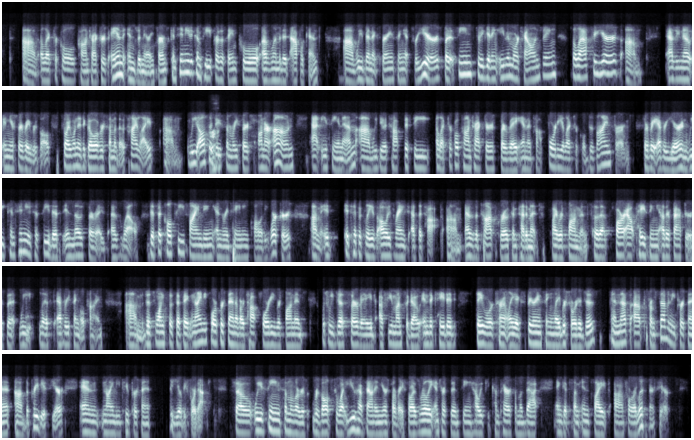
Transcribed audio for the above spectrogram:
Um, electrical contractors and engineering firms continue to compete for the same pool of limited applicants. Uh, we've been experiencing it for years, but it seems to be getting even more challenging the last few years. Um, as you know, in your survey results. So I wanted to go over some of those highlights. Um, we also do some research on our own at EC&M. Uh, we do a top 50 electrical contractors survey and a top 40 electrical design firms survey every year, and we continue to see this in those surveys as well. Difficulty finding and retaining quality workers. Um, it it typically is always ranked at the top um, as the top growth impediment by respondents. So that's far outpacing the other factors that we list every single time. Um, just one specific 94% of our top 40 respondents, which we just surveyed a few months ago, indicated they were currently experiencing labor shortages, and that's up from 70% uh, the previous year and 92% the year before that. So we've seen similar results to what you have found in your survey. So I was really interested in seeing how we could compare some of that and get some insight uh, for our listeners here.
